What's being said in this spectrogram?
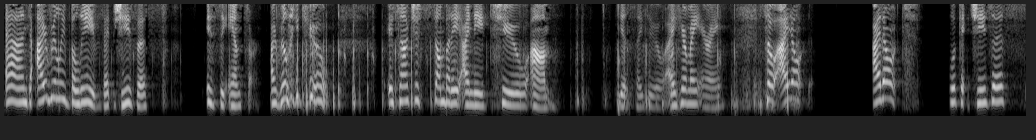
And I really believe that Jesus is the answer. I really do. It's not just somebody I need to, um, yes, I do. I hear my earring. So I don't, I don't look at Jesus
